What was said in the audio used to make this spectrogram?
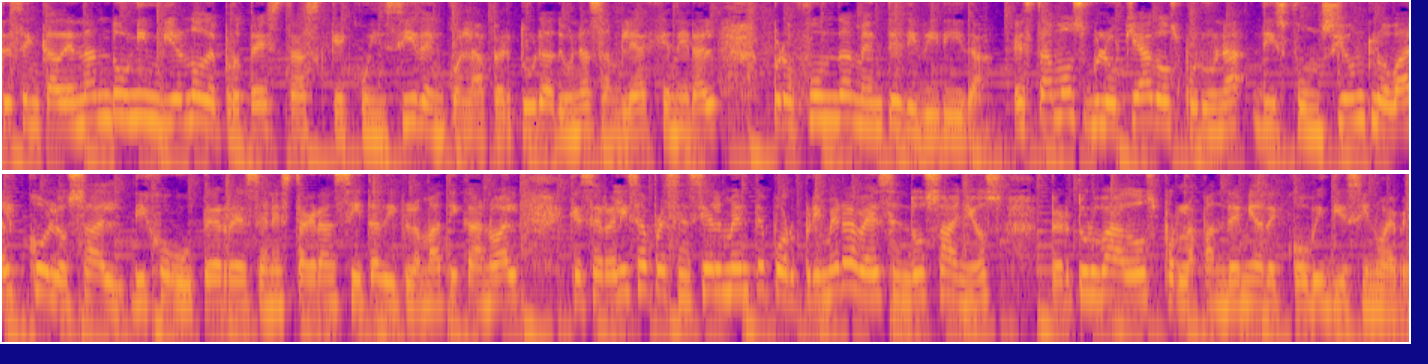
desencadenando un invierno de protestas que coinciden con la apertura de una Asamblea General profundamente dividida. Estamos bloqueados por una disfunción global colosal, dijo Guterres en esta gran cita diplomática anual que se realiza presencialmente por primera vez en dos años, perturbados por la pandemia de COVID-19.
